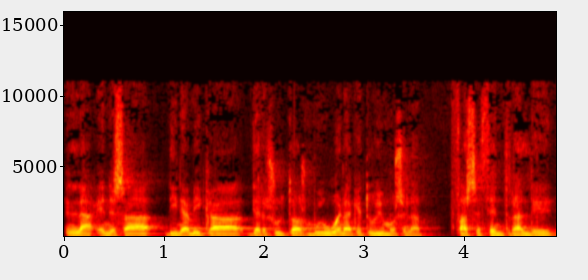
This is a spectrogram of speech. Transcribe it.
en, la, en esa dinámica de resultados muy buena que tuvimos en la fase central de,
